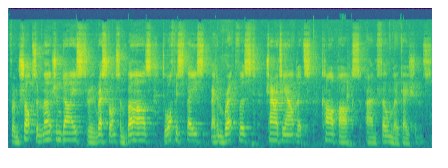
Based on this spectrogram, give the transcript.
from shops and merchandise through restaurants and bars to office space, bed and breakfast, charity outlets, car parks, and film locations.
